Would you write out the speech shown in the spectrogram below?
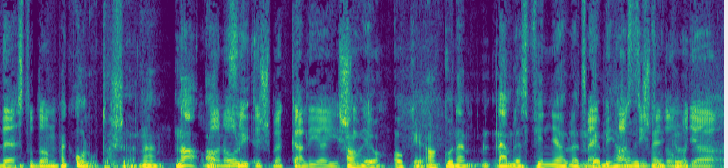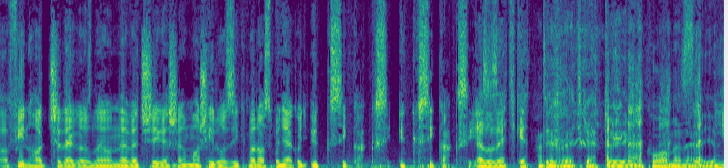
de ezt tudom. Meg olutosör, nem? Na, Van a Olit is, meg Kalia is. Ah, igen. jó, oké, akkor nem, nem lesz finn nyelvlecke Meg azt Mihálovics is nélkül. tudom, hogy a, a finn hadsereg az nagyon nevetségesen masírozik, mert azt mondják, hogy üxikaxi, üxikaxi. Ez az egy-kettő. Hát ez egy-kettő, igen, Coleman eljön.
